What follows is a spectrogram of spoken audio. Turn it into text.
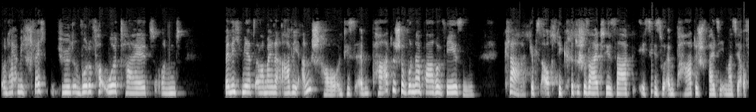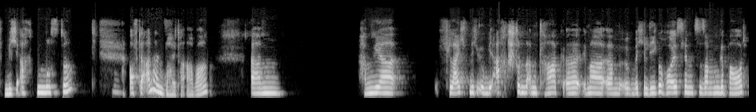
und habe mich schlecht gefühlt und wurde verurteilt. Und wenn ich mir jetzt aber meine Avi anschaue und dieses empathische, wunderbare Wesen, klar, gibt es auch die kritische Seite, die sagt, ist sie so empathisch, weil sie immer sehr auf mich achten musste. Mhm. Auf der anderen Seite aber ähm, haben wir vielleicht nicht irgendwie acht Stunden am Tag äh, immer ähm, irgendwelche Legehäuschen zusammengebaut,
